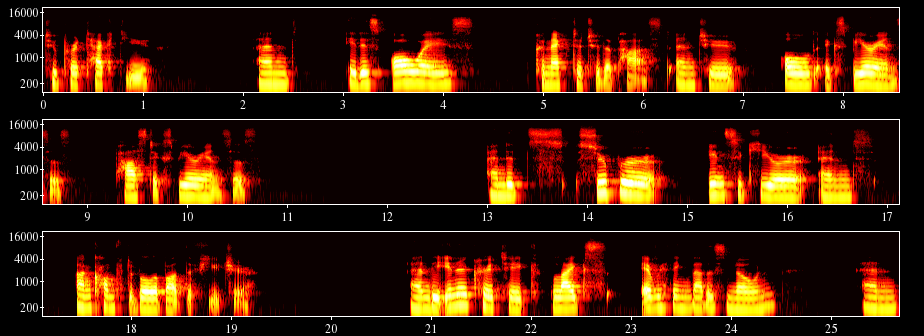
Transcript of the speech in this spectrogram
to protect you and it is always connected to the past and to old experiences, past experiences. And it's super insecure and uncomfortable about the future. And the inner critic likes everything that is known and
